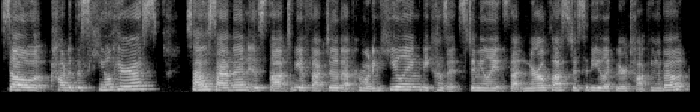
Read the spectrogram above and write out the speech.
So, how did this heal Harris? Psilocybin is thought to be effective at promoting healing because it stimulates that neuroplasticity, like we were talking about.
